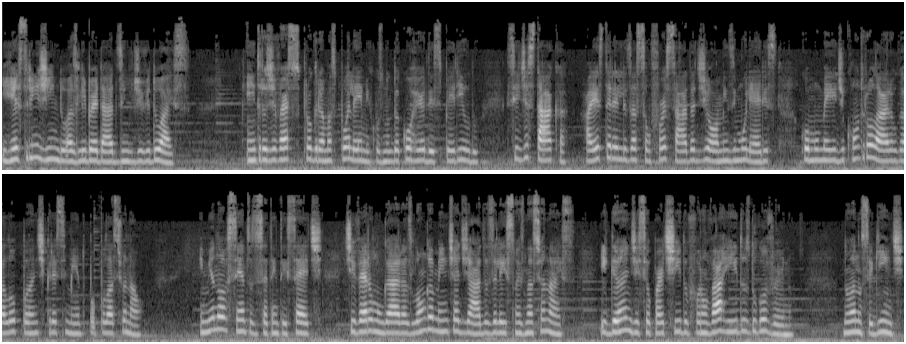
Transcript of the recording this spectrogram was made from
e restringindo as liberdades individuais. Entre os diversos programas polêmicos no decorrer desse período, se destaca a esterilização forçada de homens e mulheres como meio de controlar o galopante crescimento populacional. Em 1977, tiveram lugar as longamente adiadas eleições nacionais, e Gandhi e seu partido foram varridos do governo. No ano seguinte,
